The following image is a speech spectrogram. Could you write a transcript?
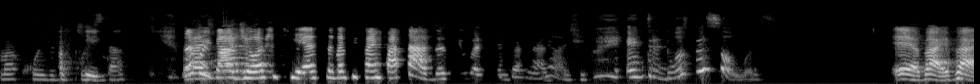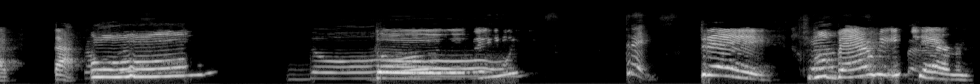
uma coisa depois, Ok. tá? Na verdade, eu acho que essa vai ficar empatada, viu? Vai ficar empatada. Entre duas pessoas. É, vai, vai. Tá. Um, Dois. dois, Três. três. Blueberry e cherry.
